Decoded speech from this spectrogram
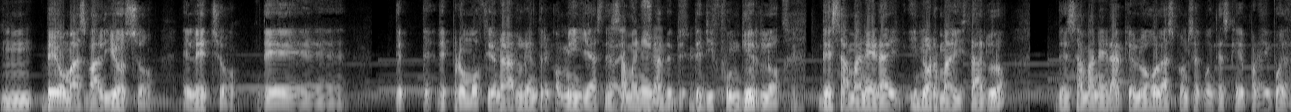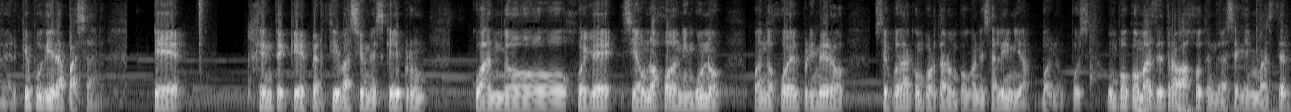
mm, veo más valioso el hecho de, de, promocionarlo, entre comillas, de, esa manera, de, difundirlo de esa manera y, normalizarlo de esa manera que luego las consecuencias que por ahí pueda haber. ¿Qué pudiera pasar? Que gente que perciba así un escape room cuando juegue, si aún no ha jugado ninguno, cuando juegue el primero se pueda comportar un poco en esa línea. Bueno, pues un poco más de trabajo tendrá ese Game Master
